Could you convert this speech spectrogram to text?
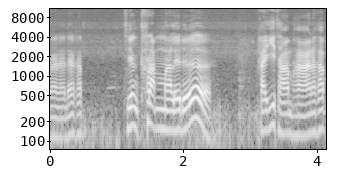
มาแล้วนะครับ เที่ยงทำมาเลยเด้อใครที่ถามหานะครับ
